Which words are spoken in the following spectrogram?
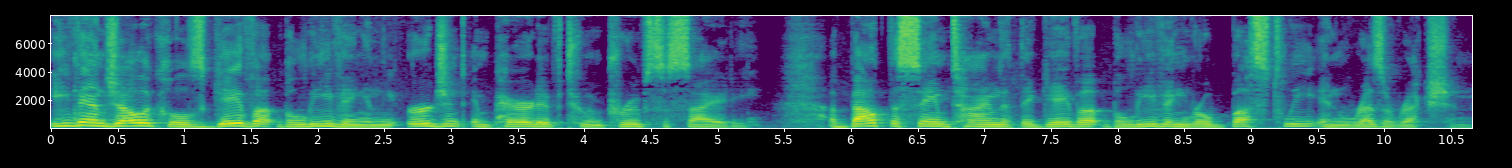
Evangelicals gave up believing in the urgent imperative to improve society about the same time that they gave up believing robustly in resurrection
